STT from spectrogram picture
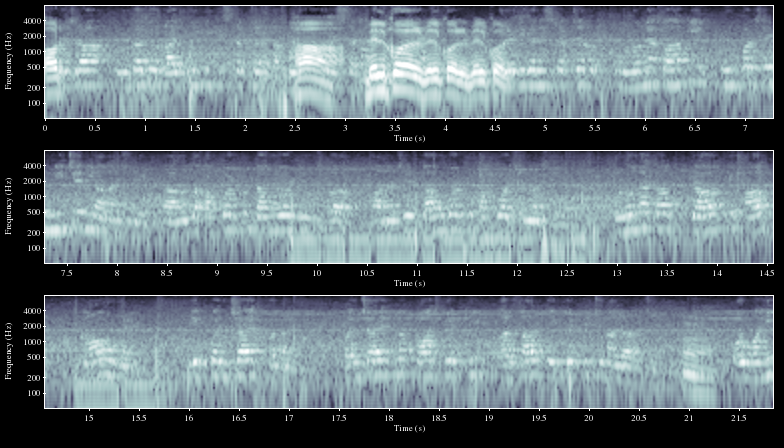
और दूसरा उनका जो राजनीतिक स्ट्रक्चर था हाँ बिल्कुल बिल्कुल बिल्कुल। पॉलिटिकल स्ट्रक्चर उन्होंने कहा कि ऊपर से नीचे नहीं आना चाहिए। मतलब अपवर्ड टू डाउनवर्ड आना चाहिए डाउनवर्ड टू अपवर्ड चलना चाहिए। उन्होंने कहा क्या कि आप गाँव में एक पंचायत बनाए। पंचायत में पाँच व्यक्ति हर साल एक व्यक्ति चुना जाना चाहिए। और वही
